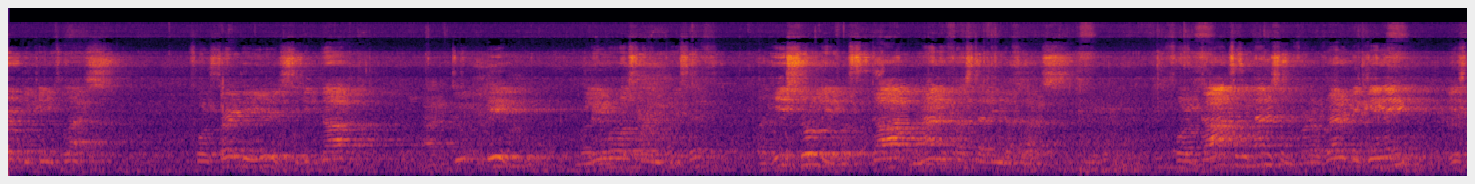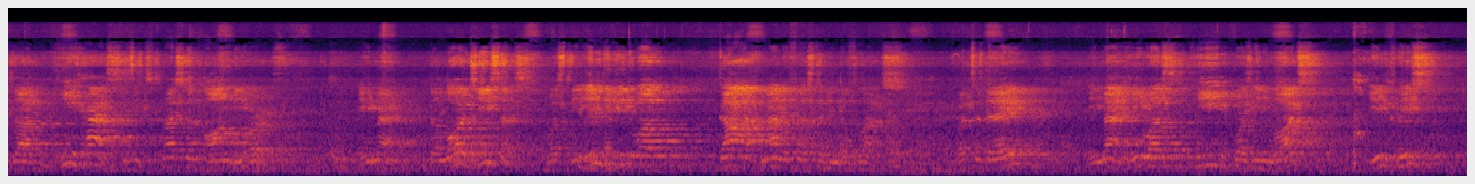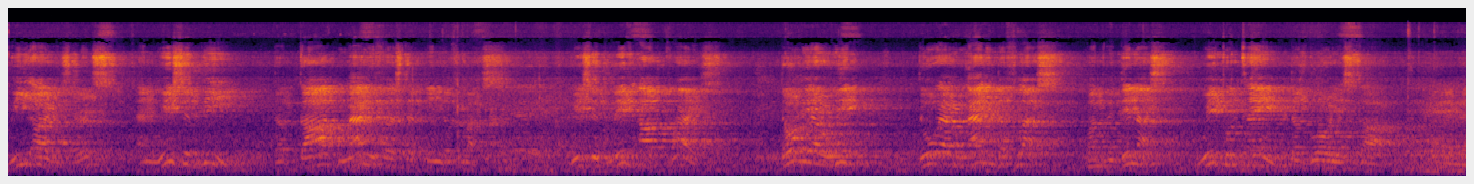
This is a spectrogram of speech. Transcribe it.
Word became flesh, for 30 years he did not uh, do big, glamorous, or impressive, but he surely was God manifested in the flesh. For God's intention from the very beginning is that he has his expression on the earth. Amen. The Lord Jesus was the individual God manifested in the flesh. But today, amen, he was he was enlarged, increased. We are church, and we should be the God manifested in the flesh. We should live out Christ. Though we are weak, though we are man in the flesh, but within us we contain the glorious God. Amen.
